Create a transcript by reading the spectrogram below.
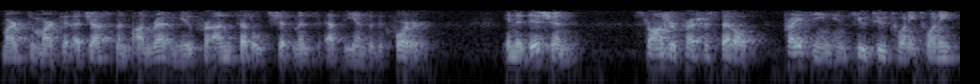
mark-to-market adjustment on revenue for unsettled shipments at the end of the quarter. In addition, stronger precious metal pricing in Q2 2020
